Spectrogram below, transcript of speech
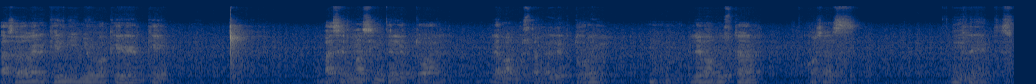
vas a ver que el niño va a querer que va a ser más intelectual, le va a gustar la lectura, ajá. le va a gustar cosas diferentes.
